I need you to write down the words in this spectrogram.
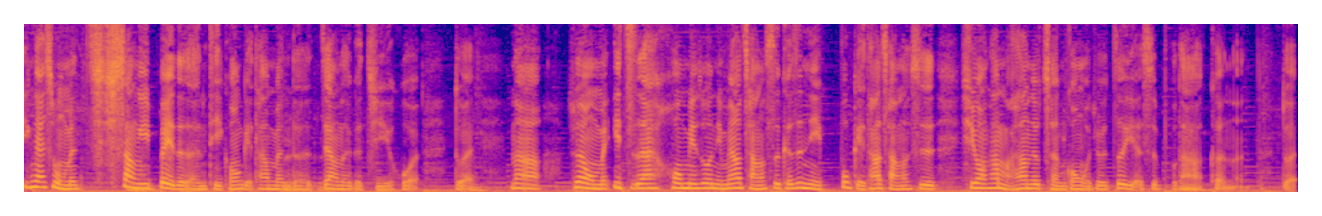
应该是我们上一辈的人提供给他们的这样的一个机会。对，那虽然我们一直在后面说你们要尝试，可是你不给他尝试，希望他马上就成功，我觉得这也是不大可能。对，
